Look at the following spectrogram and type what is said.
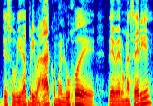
de su vida privada, como el lujo de, de ver una serie?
